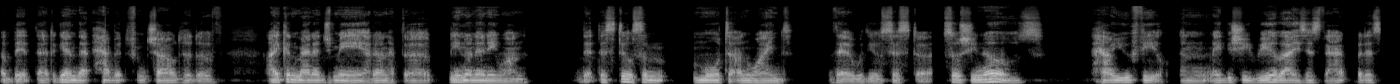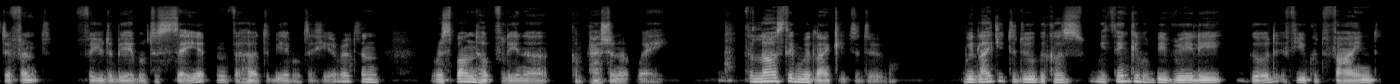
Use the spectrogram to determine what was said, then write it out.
a bit that again that habit from childhood of i can manage me i don't have to lean on anyone that there's still some more to unwind there with your sister. So she knows how you feel and maybe she realizes that but it's different for you to be able to say it and for her to be able to hear it and respond hopefully in a compassionate way. The last thing we'd like you to do we'd like you to do because we think it would be really good if you could find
